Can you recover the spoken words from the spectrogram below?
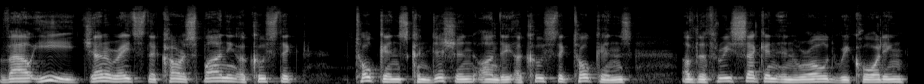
Val E generates the corresponding acoustic tokens conditioned on the acoustic tokens of the three second enrolled recording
